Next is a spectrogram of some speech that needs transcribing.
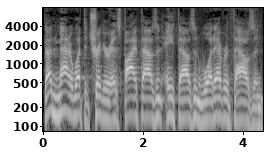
Doesn't matter what the trigger is 5,000, 8,000, whatever thousand.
